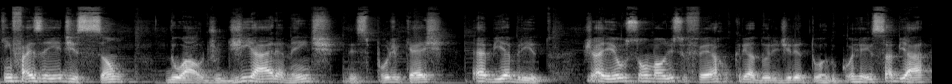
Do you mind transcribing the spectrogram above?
Quem faz a edição do áudio diariamente desse podcast é a Bia Brito. Já eu sou o Maurício Ferro, criador e diretor do Correio Sabiá,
